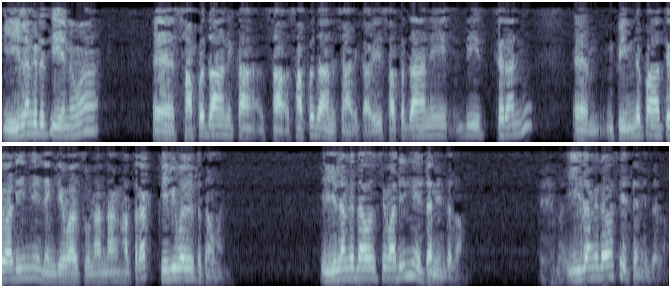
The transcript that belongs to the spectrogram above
ඊළඟට තියෙනවා සපදානිකා සපදානචාරිකාව. ඒ සපදානේදී කරන්නේ පින්ඩ පාතේ වඩින්නේ දැන් ගෙවල් තුනක් නම් හතරක් පිළිවෙලට තමයි. ඊළඟ දවසේ වඩින්නේ එතන ඉඳලා. එහෙමයි. ඊළඟ දවසේ එතන ඉඳලා.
